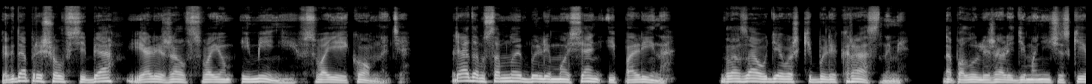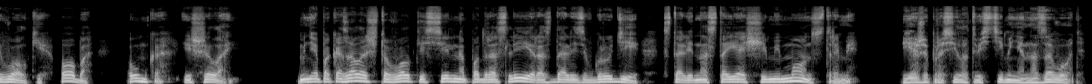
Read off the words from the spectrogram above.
Когда пришел в себя, я лежал в своем имении, в своей комнате. Рядом со мной были Мосянь и Полина. Глаза у девушки были красными. На полу лежали демонические волки, оба, Умка и Шилань. Мне показалось, что волки сильно подросли и раздались в груди, стали настоящими монстрами. «Я же просил отвезти меня на завод»,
